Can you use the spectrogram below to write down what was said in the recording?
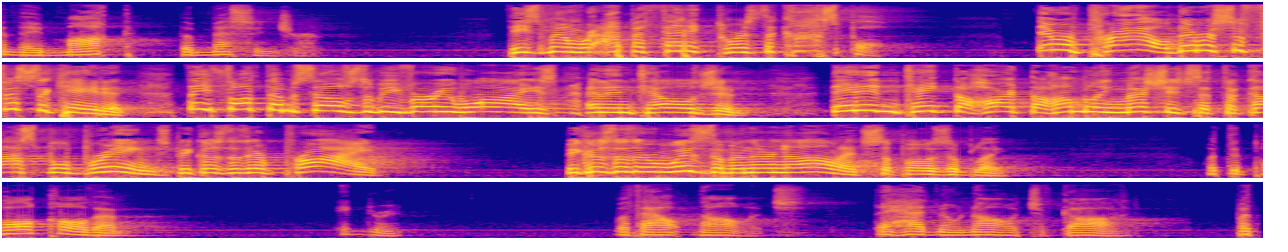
and they mocked the messenger. These men were apathetic towards the gospel. They were proud. They were sophisticated. They thought themselves to be very wise and intelligent. They didn't take to heart the humbling message that the gospel brings because of their pride, because of their wisdom and their knowledge, supposedly. What did Paul call them? Ignorant, without knowledge. They had no knowledge of God. But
